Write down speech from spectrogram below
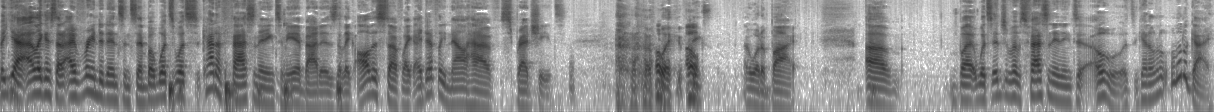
but yeah, I, like I said, I've reined it in since then. But what's what's kind of fascinating to me about it is that like all this stuff, like I definitely now have spreadsheets, of, like oh. things I want to buy. Um, but what's interesting, what's fascinating to oh, it's got a little a little guy.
